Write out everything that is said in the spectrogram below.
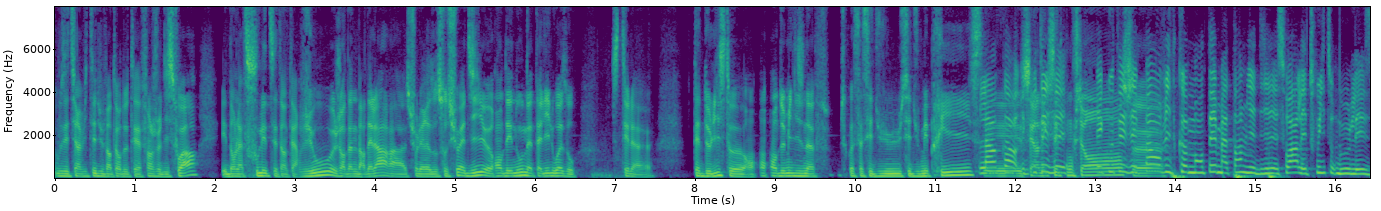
vous étiez invité du 20h de TF1 jeudi soir et dans la foulée de cette interview, Jordan Bardella sur les réseaux sociaux a dit euh, rendez-nous Nathalie Loiseau. C'était la tête de liste euh, en, 2019. C'est quoi ça C'est du, c'est du mépris C'est un excès de confiance Écoutez, j'ai pas euh envie de commenter matin, midi et soir les tweets ou les,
